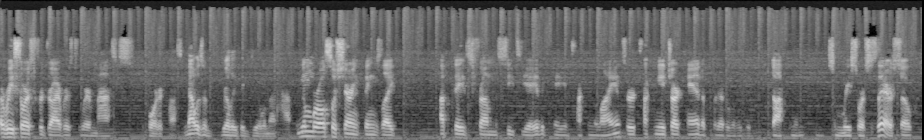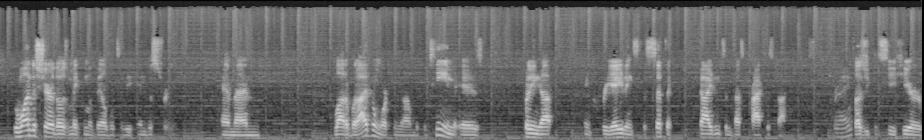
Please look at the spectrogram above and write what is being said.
A resource for drivers to wear masks border crossing. That was a really big deal when that happened. And we're also sharing things like updates from the CTA, the Canadian Trucking Alliance, or Trucking HR Canada put out a really good document, some resources there. So we wanted to share those, make them available to the industry. And then a lot of what I've been working on with the team is putting up and creating specific guidance and best practice documents. Right. So as you can see here,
